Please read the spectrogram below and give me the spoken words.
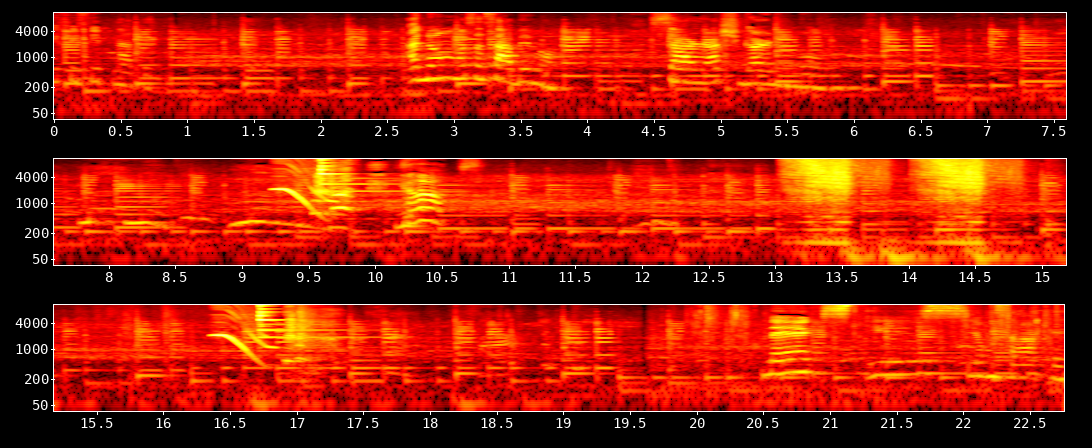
I-fit natin. Anong masasabi mo sa rush guard mo? Next is yung sa akin.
